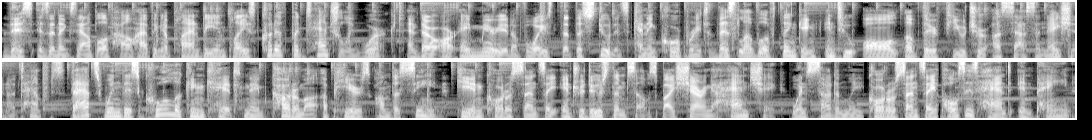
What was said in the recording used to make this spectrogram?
This is an example of how having a plan B in place could have potentially worked, and there are a myriad of ways that the students can incorporate this level of thinking into all of their future assassination attempts. That's when this cool-looking kid named Karuma appears on the scene. He and Koro-sensei introduce themselves by sharing a handshake, when suddenly Koro-sensei pulls his hand in pain.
